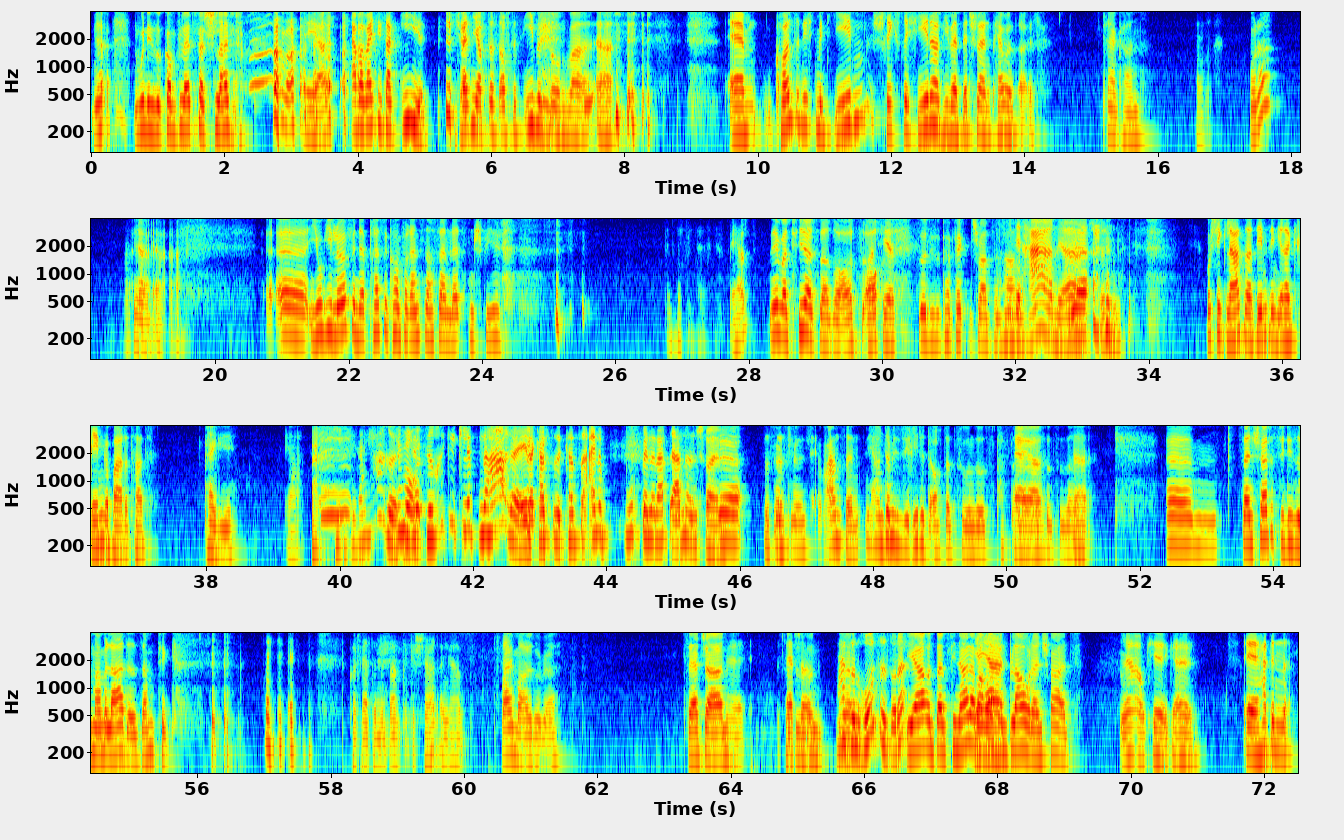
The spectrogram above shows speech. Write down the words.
Ja, wo die so komplett verschleimt war. ja, aber weil sie sagt I. Ich weiß nicht, ob das auf das I bezogen war. Ja. Ähm, konnte nicht mit jedem, Schrägstrich jeder, wie bei Bachelor in Paradise. Der kann. Oder? Ja, ja, ja. Äh, Yogi Löw in der Pressekonferenz nach seinem letzten Spiel. Bernd? Nee, Matthias sah so aus. Matthias. Auch. So diese perfekten schwarzen das Haare. Mit den Haaren, ja, ja. stimmt. Uschi Glas, nachdem sie in ihrer Creme gebadet hat. Peggy. Ja, die, diese Haare, Immer diese zurückgeklippten Haare, ey, da kannst du, kannst du eine Buchbinde nach der anderen schreiben. Ja, das wirklich. ist Wahnsinn. Ja, und dann, sie redet auch dazu und so, es passt ja, alles so zusammen. Ja. Ähm, sein Shirt ist wie diese Marmelade, samtig. Gott, wer hat denn ein samtiges Shirt angehabt? Zweimal sogar. Serjan. Äh, Serjan. So ein, ah, ja. so ein rotes, oder? Ja, und beim Finale aber ja, auch in blau oder in schwarz. Ja, okay, geil. Er hat in,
